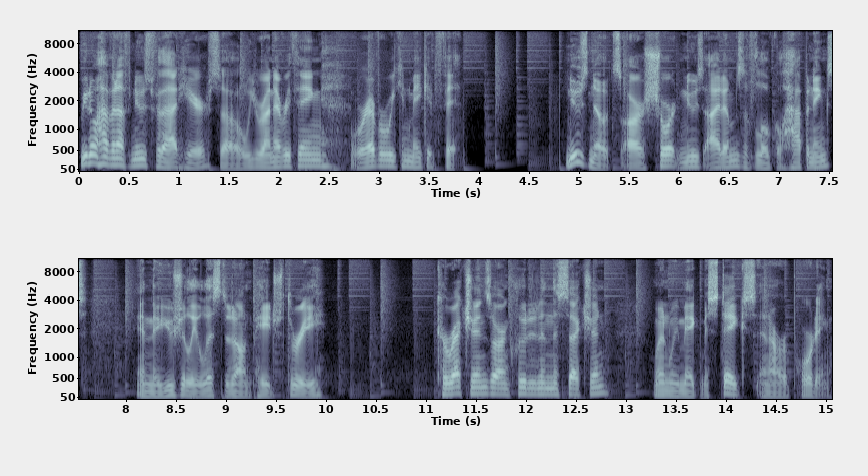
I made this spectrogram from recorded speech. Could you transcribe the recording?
We don't have enough news for that here, so we run everything wherever we can make it fit. News notes are short news items of local happenings, and they're usually listed on page 3. Corrections are included in this section when we make mistakes in our reporting.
